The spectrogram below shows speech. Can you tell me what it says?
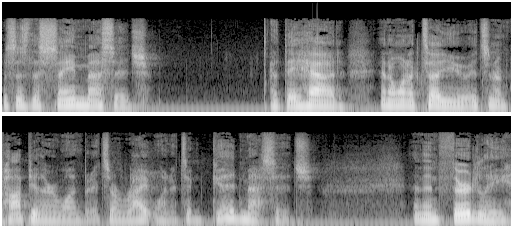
This is the same message that they had. And I want to tell you, it's an unpopular one, but it's a right one. It's a good message. And then, thirdly,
